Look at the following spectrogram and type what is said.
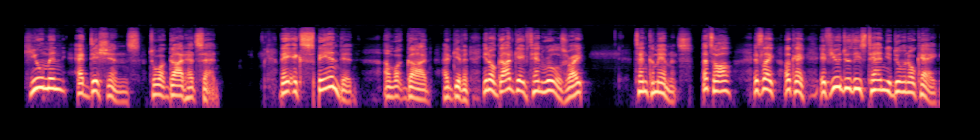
human additions to what God had said. They expanded on what God had given. You know, God gave 10 rules, right? 10 commandments. That's all. It's like, okay, if you do these 10, you're doing okay.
